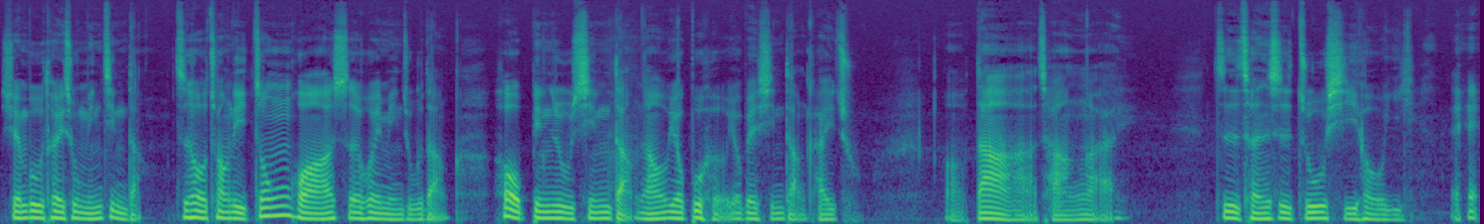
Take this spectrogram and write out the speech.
宣布退出民进党，之后创立中华社会民主党，后并入新党，然后又不和，又被新党开除。哦，大肠癌，自称是朱熹后裔，嘿嘿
